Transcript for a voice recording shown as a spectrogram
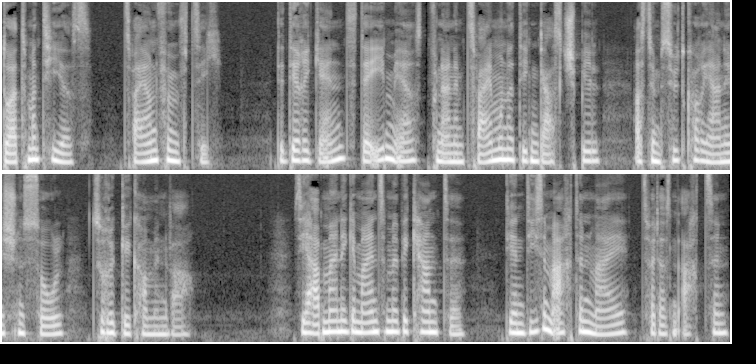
Dort Matthias, 52, der Dirigent, der eben erst von einem zweimonatigen Gastspiel aus dem südkoreanischen Seoul zurückgekommen war. Sie haben eine gemeinsame Bekannte, die an diesem 8. Mai 2018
